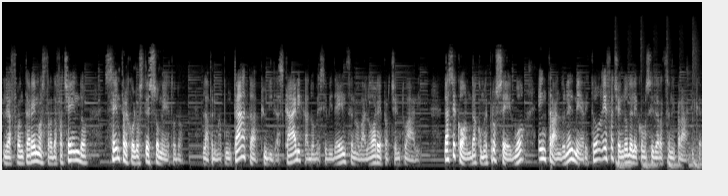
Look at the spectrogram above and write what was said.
le affronteremo strada facendo sempre con lo stesso metodo. La prima puntata più didascalica dove si evidenziano valori e percentuali. La seconda come proseguo entrando nel merito e facendo delle considerazioni pratiche.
